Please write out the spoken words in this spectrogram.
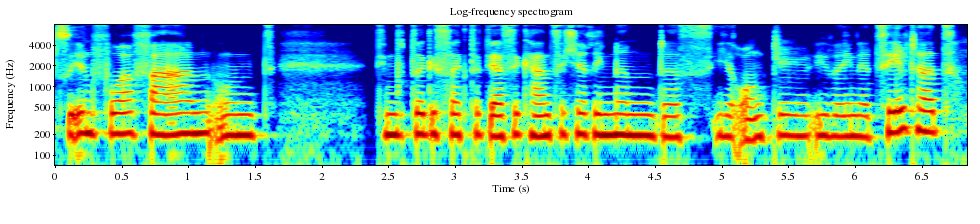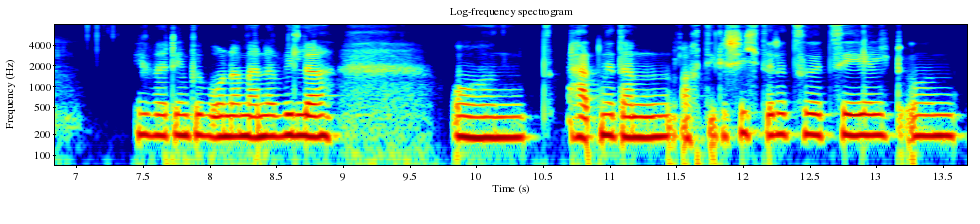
zu ihren Vorfahren und die Mutter gesagt hat, ja, sie kann sich erinnern, dass ihr Onkel über ihn erzählt hat, über den Bewohner meiner Villa und hat mir dann auch die Geschichte dazu erzählt und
